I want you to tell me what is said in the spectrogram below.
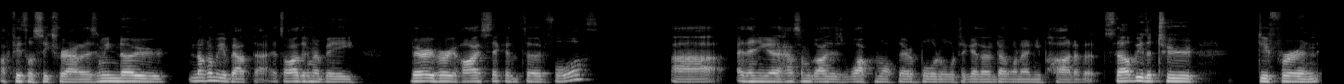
a fifth or sixth rounder. There's going to be no, not going to be about that. It's either going to be very, very high second, third, fourth, uh, and then you're to have some guys just wipe them off their board altogether and don't want any part of it. So that'll be the two different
